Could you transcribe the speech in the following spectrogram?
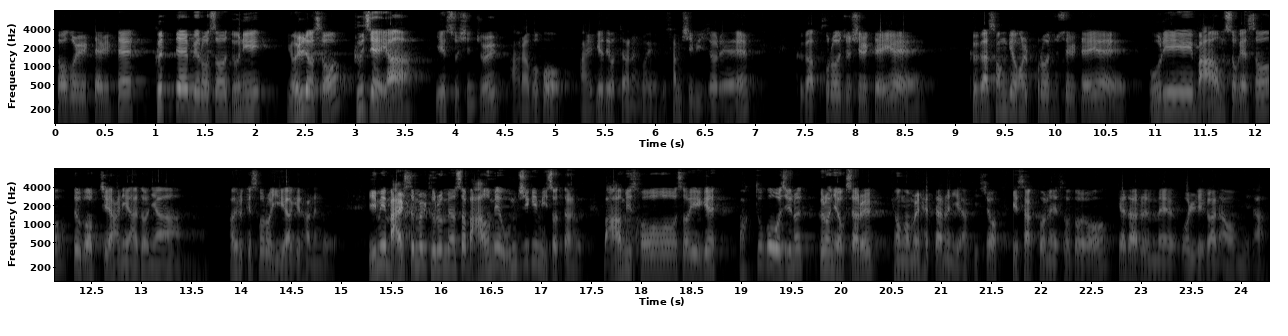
떡을 뗄 때 그때 비로소 눈이 열려서 그제야 예수신 줄 알아보고 알게 되었다는 거예요. 32절에 그가 풀어주실 때에 그가 성경을 풀어주실 때에 우리 마음속에서 뜨겁지 아니하더냐 아, 이렇게 서로 이야기를 하는 거예요. 이미 말씀을 들으면서 마음의 움직임이 있었다는 거예요. 마음이 서서히 이게 막 뜨거워지는 그런 역사를 경험을 했다는 이야기죠. 이 사건에서도 깨달음의 원리가 나옵니다.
